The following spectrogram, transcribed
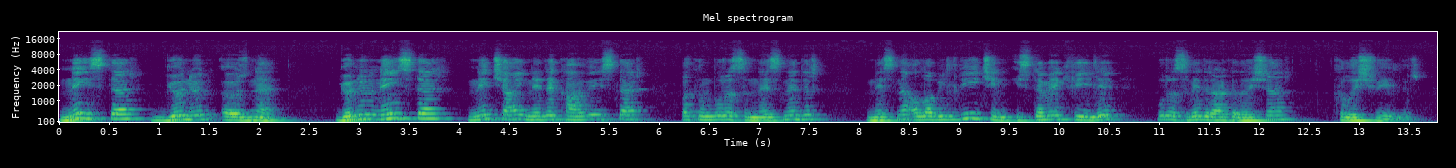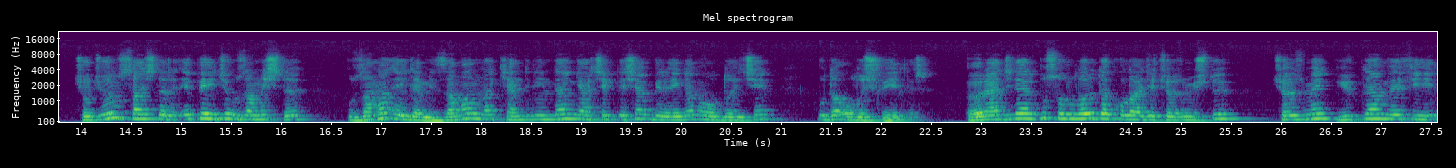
Ne ister? Gönül özne. Gönül ne ister? Ne çay ne de kahve ister. Bakın burası nesnedir. Nesne alabildiği için istemek fiili burası nedir arkadaşlar? Kılış fiildir. Çocuğun saçları epeyce uzamıştı. Uzama eylemi zamanla kendiliğinden gerçekleşen bir eylem olduğu için bu da oluş fiildir. Öğrenciler bu soruları da kolayca çözmüştü. Çözmek yüklem ve fiil.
